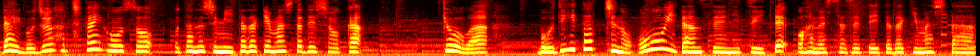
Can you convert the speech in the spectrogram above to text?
第58回放送お楽しみいただけましたでしょうか今日はボディタッチの多い男性についてお話しさせていただきました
